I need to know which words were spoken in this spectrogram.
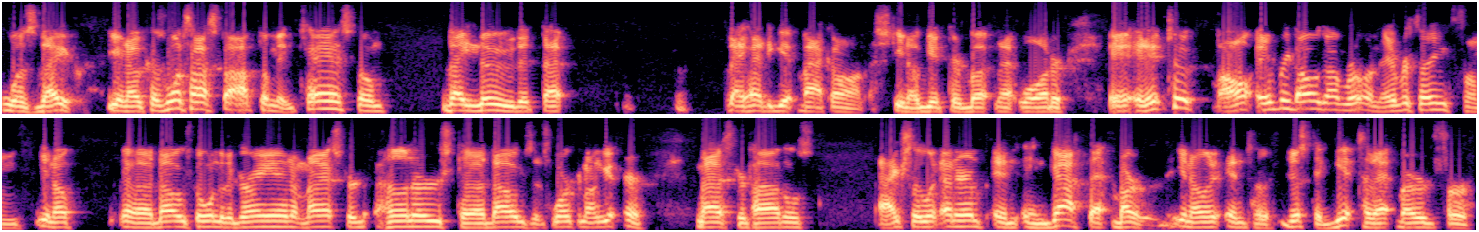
was there. You know, because once I stopped them and cast them, they knew that that they had to get back honest, you know, get their butt in that water. And, and it took all every dog I've run, everything from you know uh, dogs going to the grand, and master hunters to dogs that's working on getting their master titles. I actually went down there and, and got that bird, you know, and to just to get to that bird for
